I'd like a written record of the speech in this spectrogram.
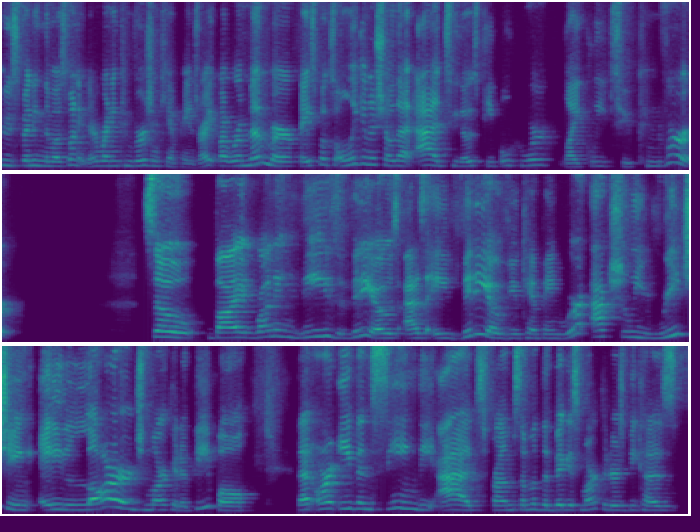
who's spending the most money? They're running conversion campaigns, right? But remember, Facebook's only going to show that ad to those people who are likely to convert. So by running these videos as a video view campaign, we're actually reaching a large market of people that aren't even seeing the ads from some of the biggest marketers because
